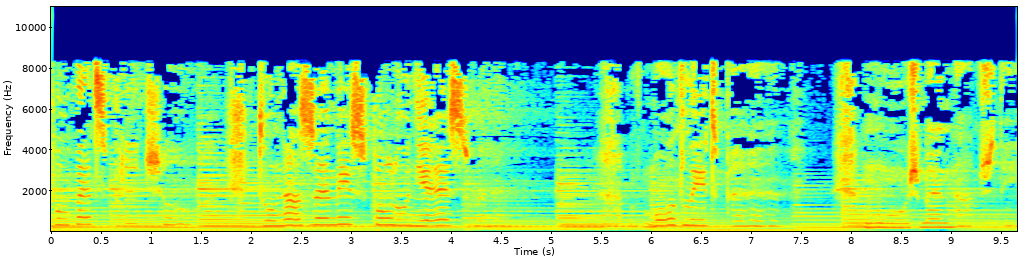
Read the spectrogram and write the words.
Povedz, prečo tu na zemi spolu nie sme modlitbe. Môžeme navždy,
